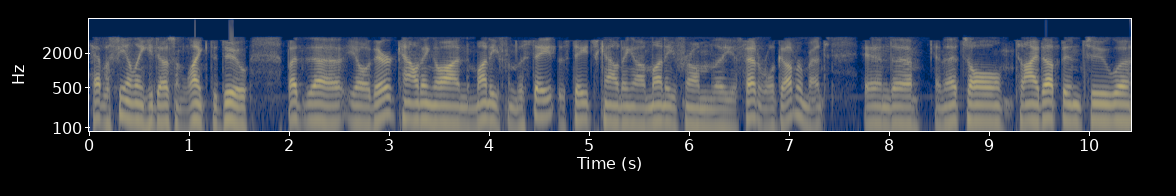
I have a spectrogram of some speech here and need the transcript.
have a feeling he doesn't like to do. But uh, you know they're counting on money from the state, the state's counting on money from the federal government, and uh, and that's all tied up into uh,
